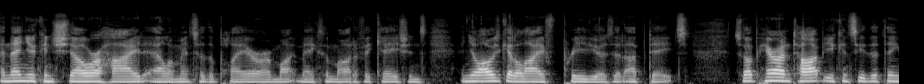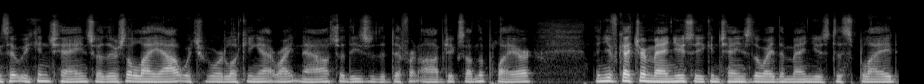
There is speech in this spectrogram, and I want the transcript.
and then you can show or hide elements of the player or make some modifications, and you'll always get a live preview as it updates. So up here on top, you can see the things that we can change. So there's a layout, which we're looking at right now. So these are the different objects on the player. Then you've got your menu, so you can change the way the menu is displayed.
